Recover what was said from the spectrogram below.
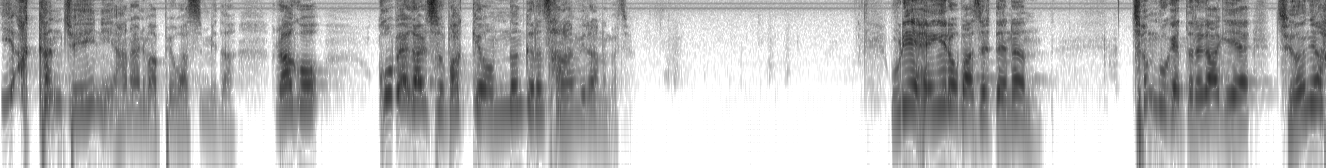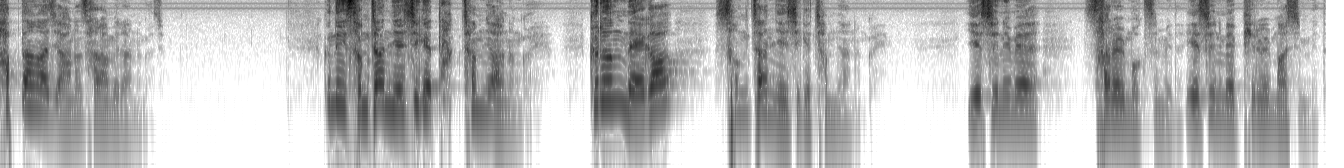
이 악한 죄인이 하나님 앞에 왔습니다. 라고 고백할 수밖에 없는 그런 사람이라는 거죠. 우리의 행위로 봤을 때는 천국에 들어가기에 전혀 합당하지 않은 사람이라는 거죠. 근데 이 성찬 예식에 딱 참여하는 거예요. 그런 내가 성찬 예식에 참여하는 거예요. 예수님의 살을 먹습니다. 예수님의 피를 마십니다.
